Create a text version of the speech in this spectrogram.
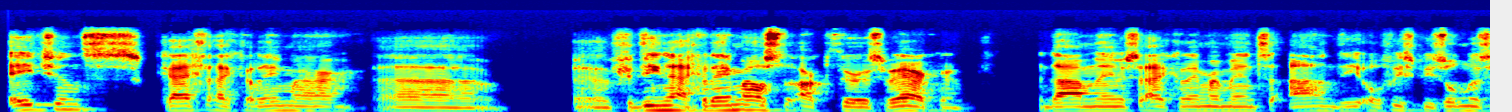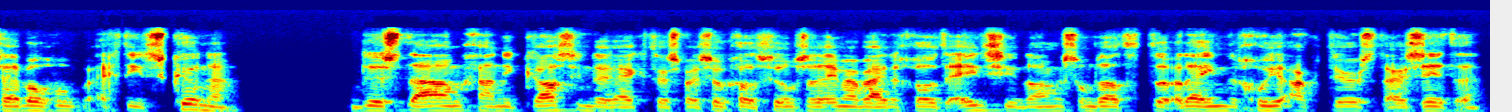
Agents krijgen eigenlijk alleen maar, eh, eh, verdienen eigenlijk alleen maar als de acteurs werken. En daarom nemen ze eigenlijk alleen maar mensen aan die of iets bijzonders hebben of echt iets kunnen. Dus daarom gaan die casting directors bij zo'n grote films alleen maar bij de grote agency langs, omdat het alleen de goede acteurs daar zitten. En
